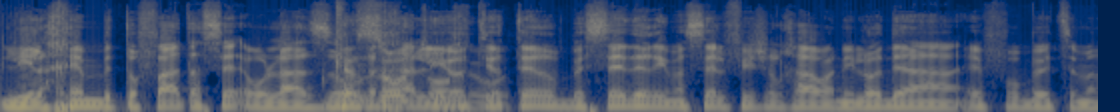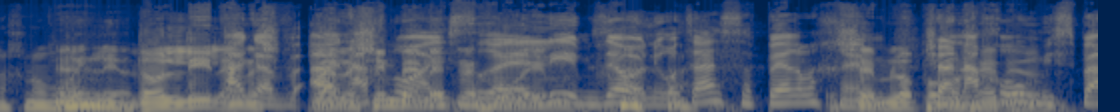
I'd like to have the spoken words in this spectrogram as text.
להילחם בתופעת הסלפי, או לעזור לך או להיות אחרות. יותר בסדר עם הסלפי שלך, או אני לא יודע איפה בעצם אנחנו אמורים להיות. לא לי, לאנש- אגב, לאנשים אנחנו באמת מכורים. הישראלים, זהו, אני רוצה לספר לכם, שהם לא פה שאנחנו בחדר. מספר,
